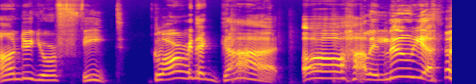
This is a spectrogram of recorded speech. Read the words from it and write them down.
under your feet. Glory to god. Oh hallelujah.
